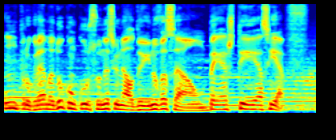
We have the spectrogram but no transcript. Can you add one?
um programa do Concurso Nacional de Inovação BSTSF.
